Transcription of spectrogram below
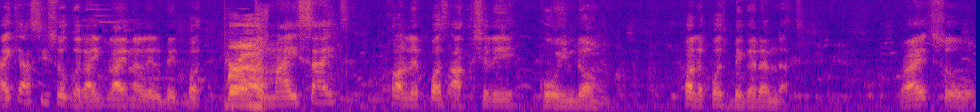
I can't see so good. I blind a little bit, but Bruh. to my sight, her lip was actually going down. Her lip was bigger than that. Right? So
